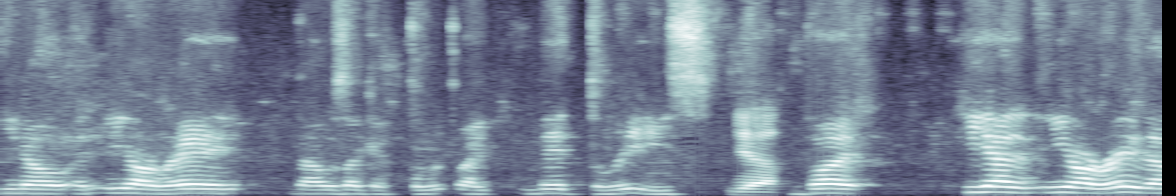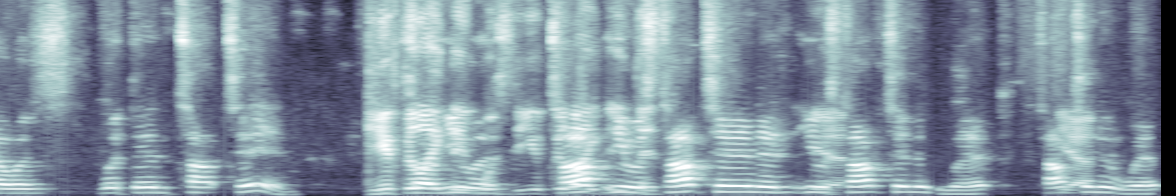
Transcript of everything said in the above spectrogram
you know, an ERA that was like a th- like mid threes, Yeah. but he had an ERA that was within top 10. Do you feel So like he they was? Do you feel top, like he was top 10 and he was top 10 in whip, top Yeah. 10 in whip,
